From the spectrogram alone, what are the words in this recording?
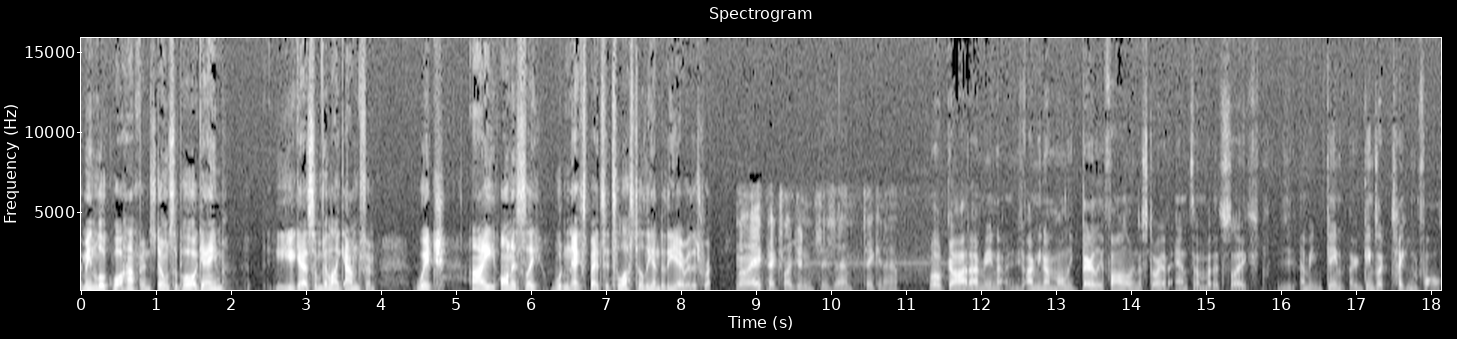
I mean, look what happens. Don't support a game, you get something like Anthem, which I honestly wouldn't expect it to last till the end of the year at this rate. No, Apex Legends is um, taken out. Well, God, I mean, I mean, I'm only barely following the story of Anthem, but it's like, I mean, game uh, games like Titanfall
